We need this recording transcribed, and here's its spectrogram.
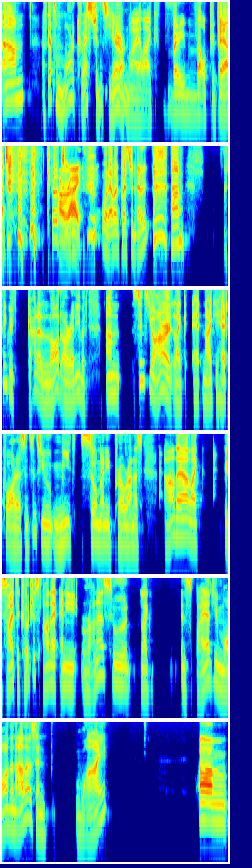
Um, I've got some more questions here on my like very well prepared coaching, All right. whatever questionnaire. Um, I think we've got a lot already, but um, since you are like at Nike headquarters and since you meet so many pro runners, are there like besides the coaches, are there any runners who like inspired you more than others and why? Um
